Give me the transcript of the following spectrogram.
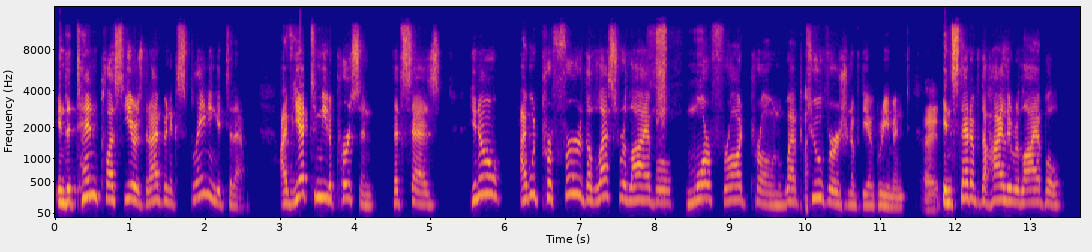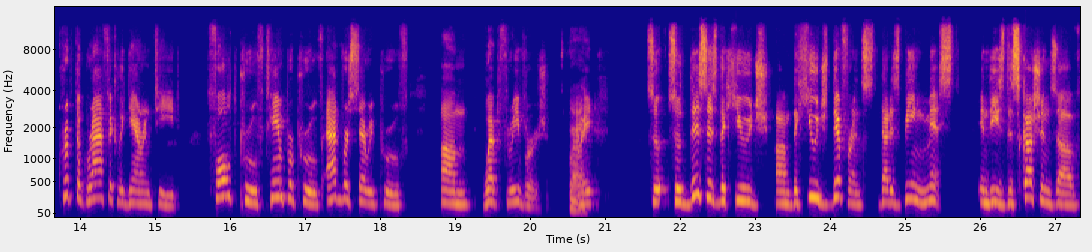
in the 10 plus years that I've been explaining it to them, I've yet to meet a person that says, you know, I would prefer the less reliable, more fraud prone Web 2 version of the agreement right. instead of the highly reliable, cryptographically guaranteed fault proof, tamper proof, adversary proof um, Web three version, right. right? So, so this is the huge, um, the huge difference that is being missed in these discussions of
